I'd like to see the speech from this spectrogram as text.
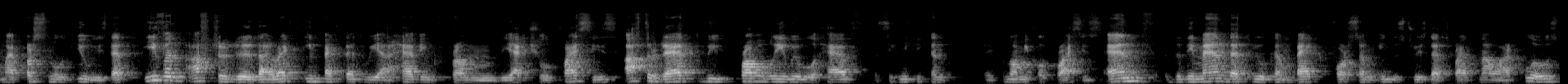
my personal view is that even after the direct impact that we are having from the actual crisis, after that we probably we will have a significant economical crisis and the demand that will come back for some industries that right now are closed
